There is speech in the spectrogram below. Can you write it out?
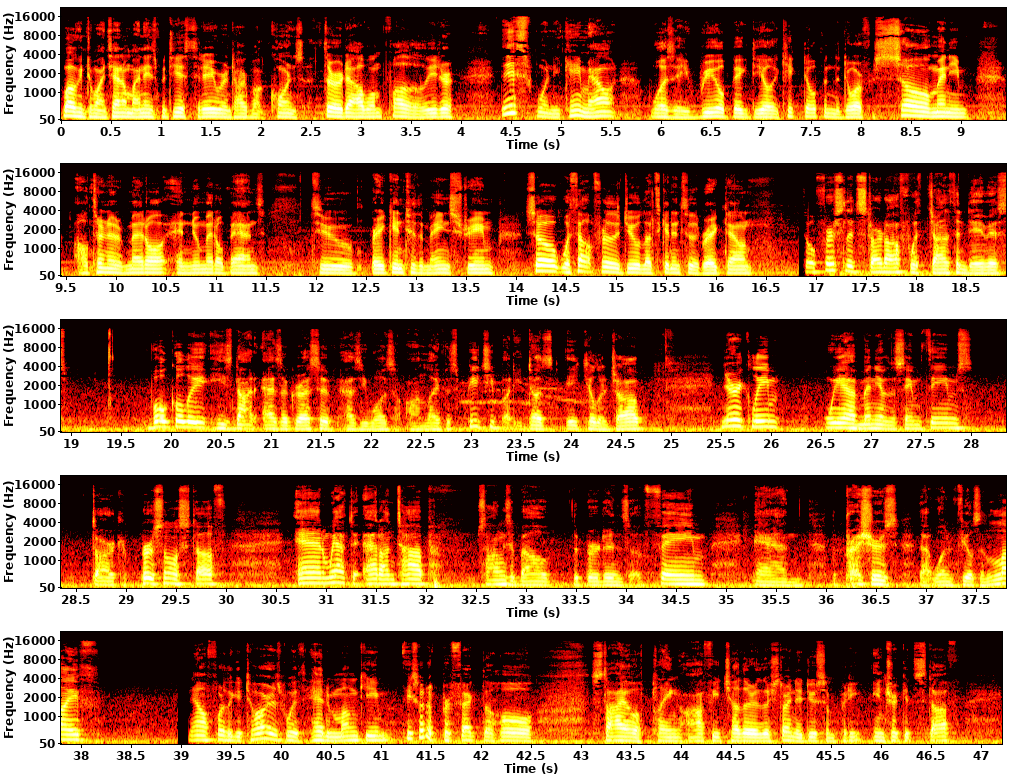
Welcome to my channel. My name is Matthias. Today we're going to talk about Korn's third album, Follow the Leader. This, when it came out, was a real big deal. It kicked open the door for so many alternative metal and nu metal bands to break into the mainstream. So, without further ado, let's get into the breakdown. So, first, let's start off with Jonathan Davis. Vocally, he's not as aggressive as he was on Life is Peachy, but he does a killer job. Lyrically, we have many of the same themes dark personal stuff. And we have to add on top songs about the burdens of fame and the pressures that one feels in life. Now, for the guitars with Head and Munky, they sort of perfect the whole style of playing off each other. They're starting to do some pretty intricate stuff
